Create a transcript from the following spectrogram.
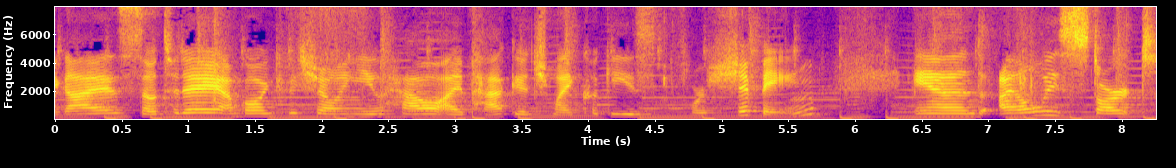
guys, so today I'm going to be showing you how I package my cookies for shipping. And I always start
